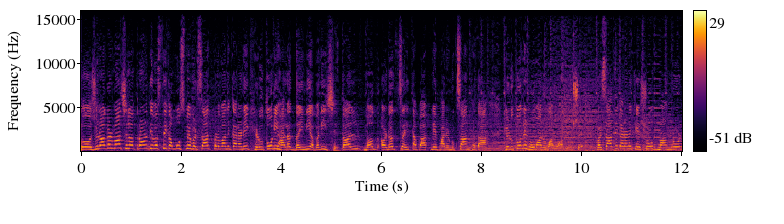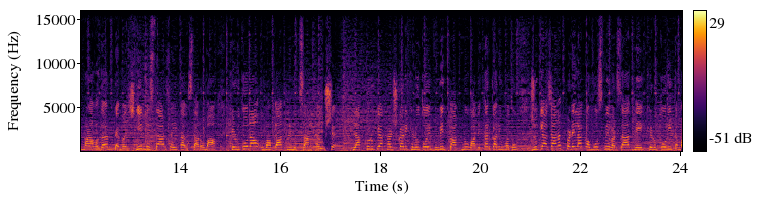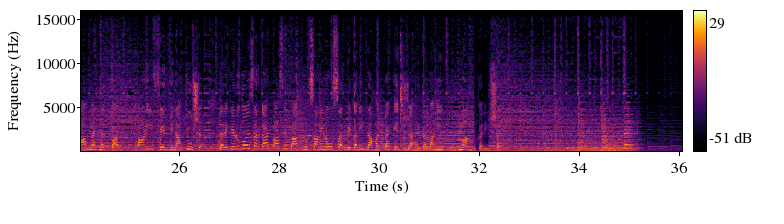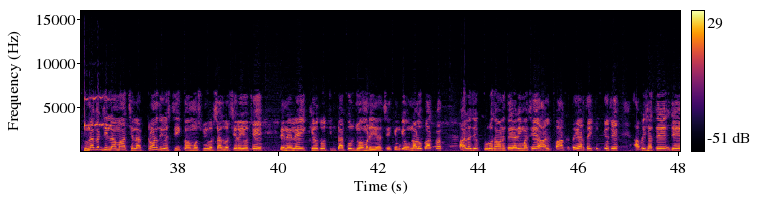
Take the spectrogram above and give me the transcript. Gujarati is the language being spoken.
તો જુનાગઢમાં છેલ્લા ત્રણ દિવસથી કમોસમી વરસાદ પડવાને કારણે ખેડૂતોની હાલત દયનીય બની છે. તલ, મગ, અડદ સહિતના પાકને ભારે નુકસાન થતા ખેડૂતોને રોવાનો વારો આવ્યો છે. વરસાદને કારણે કેશોદ, માંગરોળ, માણાવદર તેમજ ગીર વિસ્તાર સહિતના વિસ્તારોમાં ખેડૂતોના ઊભા પાકને નુકસાન થયું છે. લાખો રૂપિયા ખર્ચ કરી ખેડૂતોએ વિવિધ પાકનું વાવેતર કર્યું હતું જોકે અચાનક પડેલા કમોસમી વરસાદને ખેડૂતોની તમામ મહેનત પર પાણી ફેરવી નાખ્યું છે. ત્યારે ખેડૂતોએ સરકાર પાસે પાક નુકસાનીનો સર્વે કરી રાહત પેકેજ જાહેર કરવાની માંગ કરી છે. જુનાગઢ જિલ્લામાં છેલ્લા ત્રણ દિવસથી કમોસમી વરસાદ વરસી રહ્યો છે. તેને લઈ ખેડૂતો ચિંતાતુર જોવા મળી રહ્યા છે. કેમ કે ઉનાળુ પાક હાલ જે પૂરો થવાની તૈયારીમાં છે, હાલ પાક તૈયાર થઈ ચૂક્યો છે. આપણી સાથે જે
